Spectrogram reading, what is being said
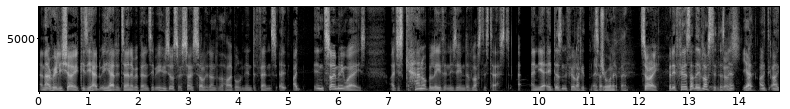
And that really showed because he had he had a turnover penalty, but he was also so solid under the high ball and in defence. I, I, in so many ways, I just cannot believe that New Zealand have lost this test, and yet it doesn't feel like a. They've t- drawn it, Ben. Sorry, but it feels like they've lost it, doesn't it? does. Yeah. I, I,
